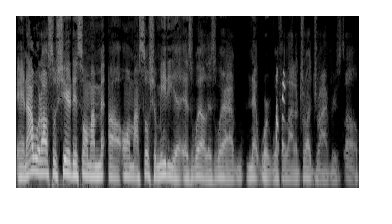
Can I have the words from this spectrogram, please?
And I would also share this on my uh on my social media as well as where I network with a lot of truck drivers. So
